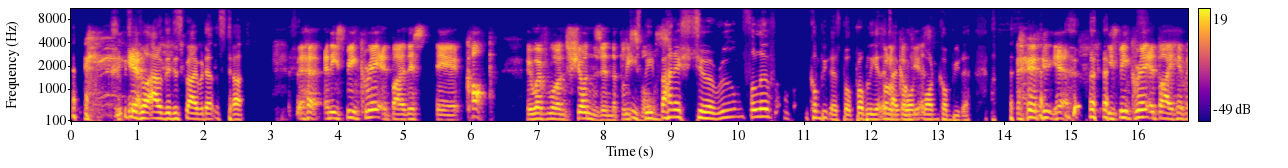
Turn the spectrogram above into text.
which is what, how they describe it at the start. and he's been created by this uh, cop who everyone shuns in the police He's force. been banished to a room full of computers, but probably at the Full time one, one computer. yeah, he's been created by him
